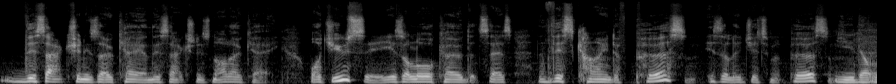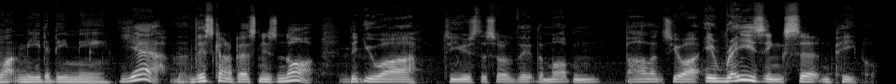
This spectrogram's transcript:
this action is okay and this action is not okay. What you see is a law code that says this kind of person is a legitimate person. you don't want me to be me. Yeah, mm-hmm. this kind of person is not. That mm-hmm. you are, to use the sort of the, the modern balance, you are erasing certain people.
